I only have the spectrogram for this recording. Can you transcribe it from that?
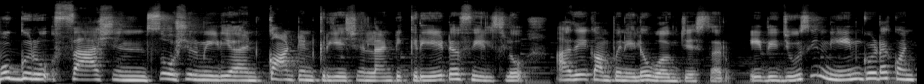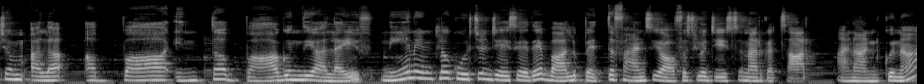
ముగ్గురు fashion social media and content creation లాంటి క్రియేటివ్ ఫీల్డ్స్లో అదే కంపెనీలో వర్క్ చేస్తారు. ఇది చూసి నేను కూడా కొంచెం అలా అబ్బా ఎంత బాగుంది ఆ లైఫ్. నేను ఇంట్లో కూర్చొని చేసేదే వాళ్ళు పెద్ద ఫ్యాన్సీ ఆఫీస్లో చేస్తున్నారు కదా సార్. అని అనుకున్నా.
